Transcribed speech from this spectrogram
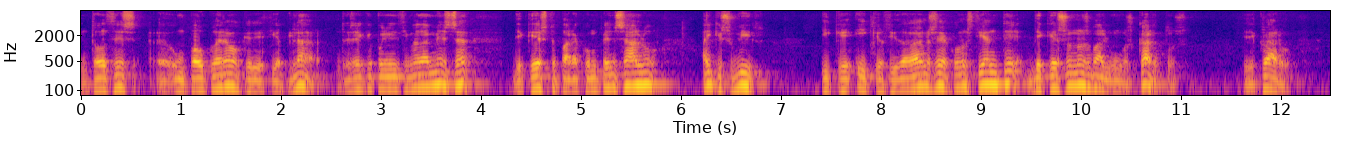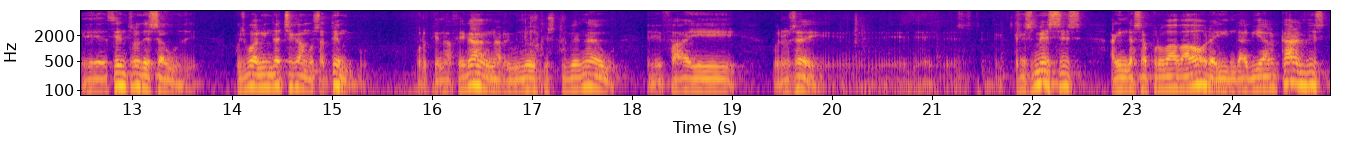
entonces eh, un pouco era o que decía Pilar. Entonces hai que poñer encima da mesa de que isto para compensalo hai que subir e que, e que o cidadano sea consciente de que eso nos vale unhos cartos. E claro, eh, centro de saúde, pois bueno, ainda chegamos a tempo, porque na CEGAN, na reunión que estuve en eu, eh, fai, pois non sei, eh, eh tres meses, aínda se aprobaba ahora, aínda había alcaldes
